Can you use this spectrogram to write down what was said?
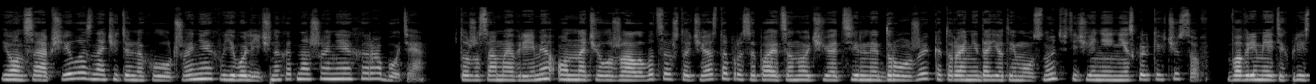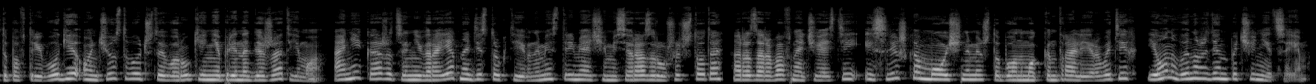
и он сообщил о значительных улучшениях в его личных отношениях и работе. То же самое время он начал жаловаться, что часто просыпается ночью от сильной дрожи, которая не дает ему уснуть в течение нескольких часов. Во время этих приступов тревоги он чувствует, что его руки не принадлежат ему. Они кажутся невероятно деструктивными, стремящимися разрушить что-то, разорвав на части, и слишком мощными, чтобы он мог контролировать их, и он вынужден подчиниться им.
